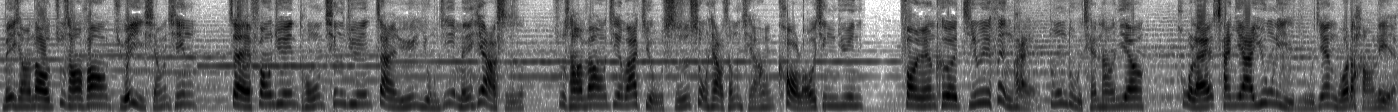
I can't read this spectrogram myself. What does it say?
没想到朱长方决意降清，在方军同清军战于永金门下时，朱长方竟把酒食送下城墙犒劳清军。方元科极为愤慨，东渡钱塘江，后来参加拥立鲁监国的行列。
